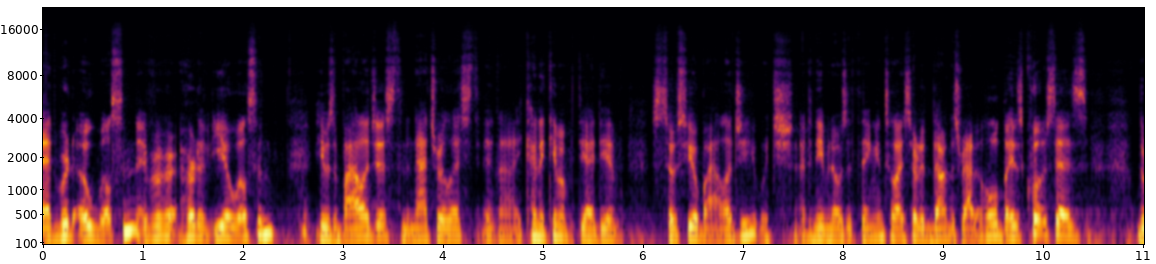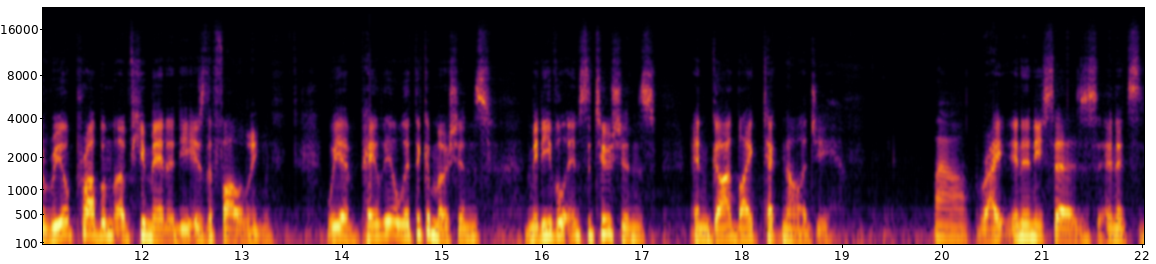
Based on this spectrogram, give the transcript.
Edward O. Wilson. Have you ever heard of E. O. Wilson? He was a biologist and a naturalist, and uh, he kind of came up with the idea of sociobiology, which I didn't even know was a thing until I started down this rabbit hole. But his quote says, "The real problem of humanity is the following: we have Paleolithic emotions, medieval institutions, and godlike technology." Wow. right? And then he says, and it's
